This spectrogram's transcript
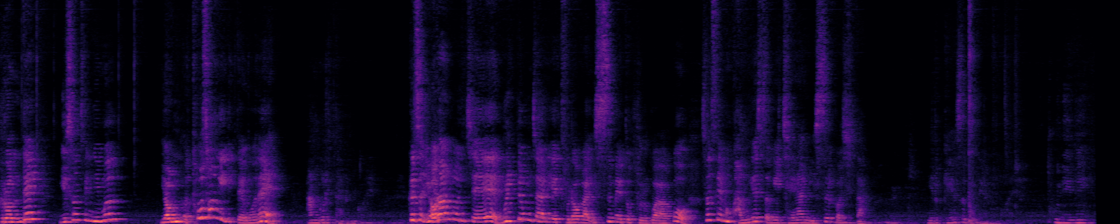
그런데 이 선생님은 영, 토성이기 때문에 안 그렇다는 거예요. 그래서 열한 번째 물병 자리에 들어가 있음에도 불구하고 선생님은 관계성이 제한이 있을 것이다. 네. 이렇게 해석이 되는 거예요. 본인이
